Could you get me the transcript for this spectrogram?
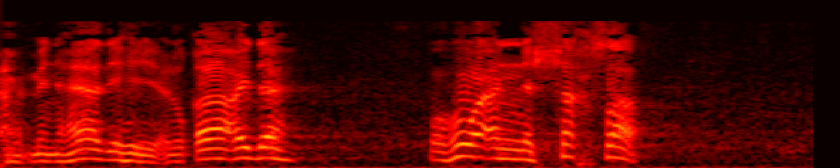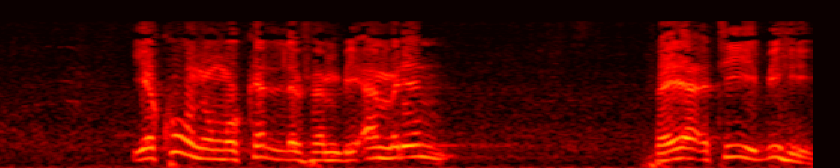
من هذه القاعدة وهو أن الشخص يكون مكلفا بأمر فيأتي به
